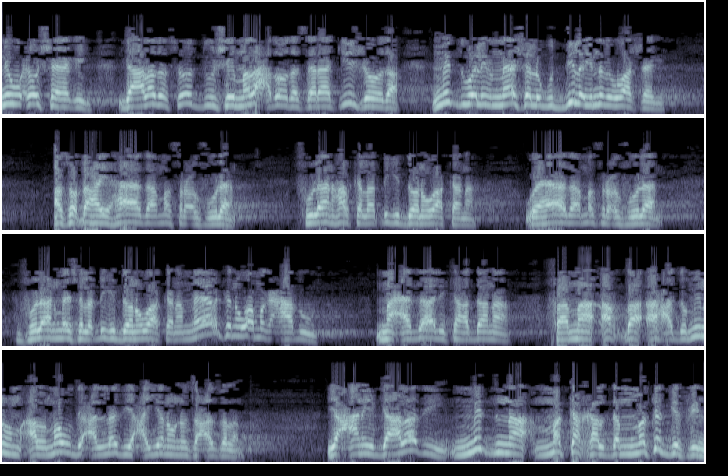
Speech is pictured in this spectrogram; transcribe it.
nin wuxuu sheegay gaalada soo duushay madaxdooda saraakiishooda mid weliba meesha lagu dilayo nebigu waa sheegay. Asoo dhahay haadaa masracu fulaan. Fulaan halka la dhigi doono waa kana wa haadaa masracu fulaan fulaan meesha la dhigi doono waa kana meelkana waa magacaabi maca dalika haddana famaa aqda axadu minhum almawdic aladii cayanahu nabi sal slam yacni gaaladii midna ma ka khaldam ma ka gefin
